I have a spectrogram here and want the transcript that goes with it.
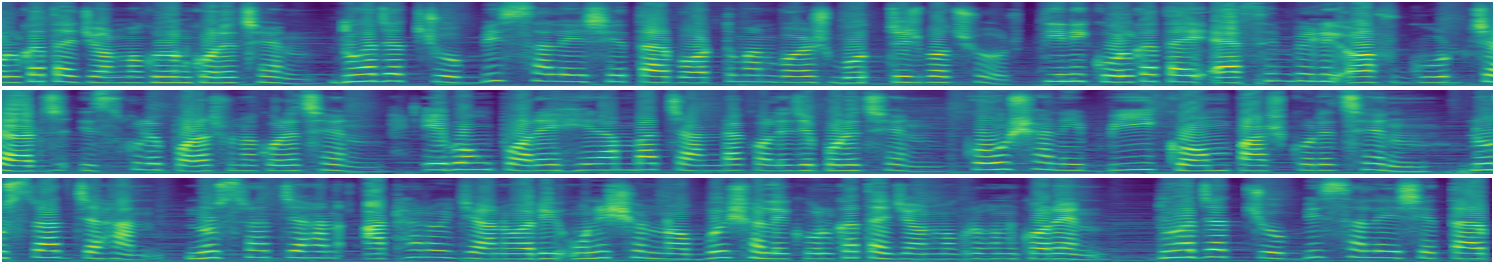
কলকাতায় জন্মগ্রহণ করেছেন। দু হাজার চব্বিশ সালে এসে তার বর্তমান বয়স বত্রিশ বছর। তিনি কলকাতায় অ্যাসেম্বলি অফ গুড চার্চ স্কুলে পড়াশোনা করেছেন এবং পরে হেরাম্বা চান্ডা কলেজে পড়েছেন। কৌশানি বি কম পাশ করেছেন নুসরাত জাহান। নুসরাত জাহান আঠারোই জানুয়ারি উনিশশো নব্বই সালে কলকাতায় জন্মগ্রহণ করেন। দু হাজার চব্বিশ সালে এসে তার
